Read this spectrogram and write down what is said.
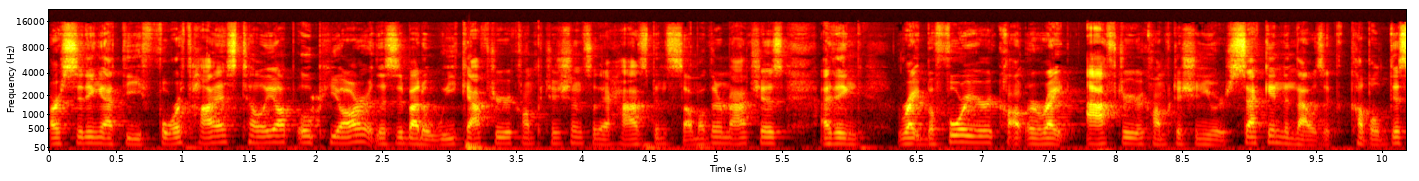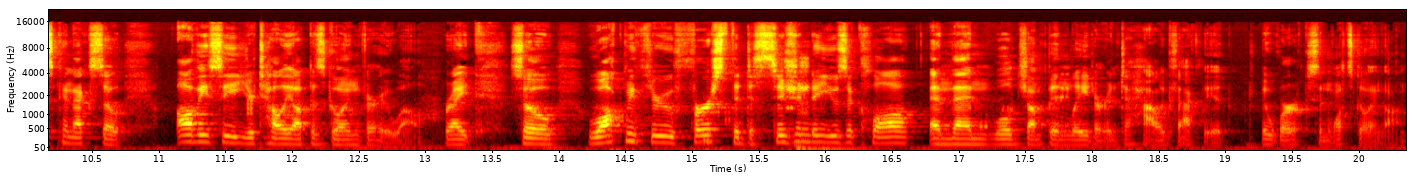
are sitting at the fourth highest teleop OPR. This is about a week after your competition, so there has been some other matches. I think right before your or right after your competition, you were second, and that was a couple disconnects. So obviously your teleop is going very well, right? So walk me through first the decision to use a claw, and then we'll jump in later into how exactly it it works and what's going on.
